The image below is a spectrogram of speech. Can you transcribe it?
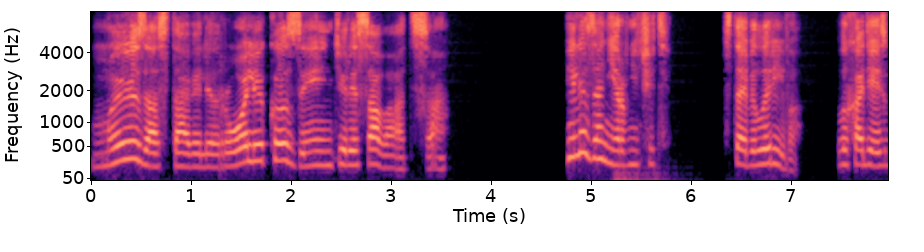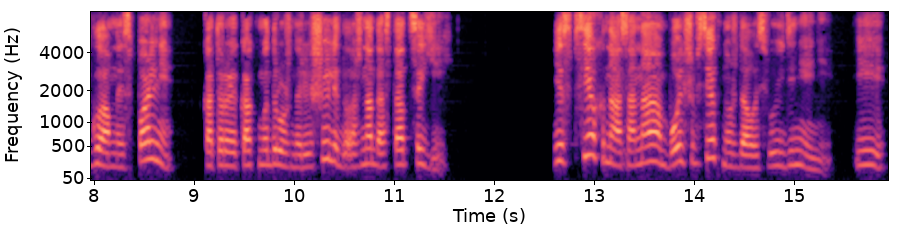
«Мы заставили ролика заинтересоваться», или занервничать», — вставила Рива, выходя из главной спальни, которая, как мы дружно решили, должна достаться ей. Из всех нас она больше всех нуждалась в уединении и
